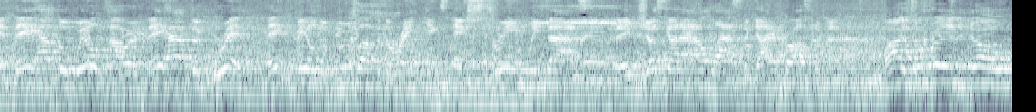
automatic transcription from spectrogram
If they have the willpower, if they have the grit, they can be able to move up in the rankings extremely fast. They've just got to outlast the guy across from them. All right, so we're ready to go.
